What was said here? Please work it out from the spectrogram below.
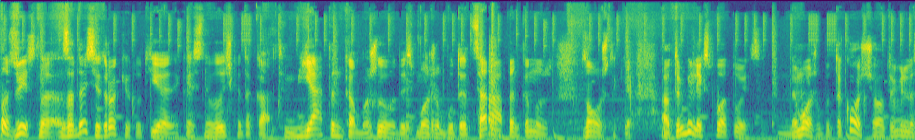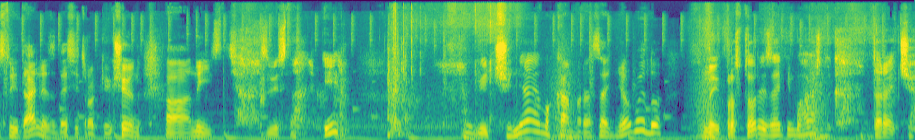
Ну, звісно, за 10 років тут є якась невеличка така м'ятинка, можливо, десь може бути царапинка. Ну, знову ж таки, автомобіль експлуатується. Не може бути такого, що автомобіль не ідеальний за 10 років, якщо він а, не їздить, звісно. І відчиняємо камера заднього виду. Ну і просторий задній багажник. До речі,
